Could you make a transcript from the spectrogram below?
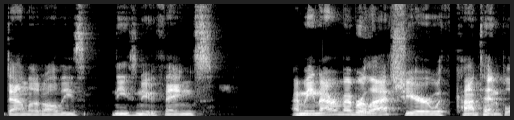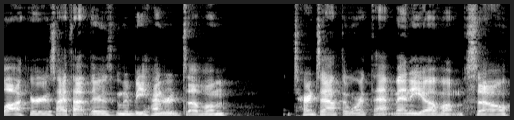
download all these these new things. I mean, I remember last year with content blockers, I thought there was going to be hundreds of them. It turns out there weren't that many of them. So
